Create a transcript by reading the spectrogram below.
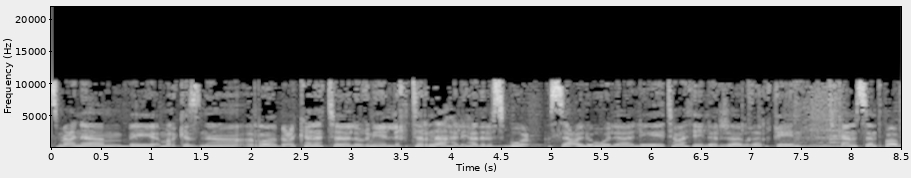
سمعنا بمركزنا الرابع. كانت الأغنية اللي اخترناها لهذا الأسبوع الساعة الأولى لتماثيل الرجال الغارقين كانت سنت بوب.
